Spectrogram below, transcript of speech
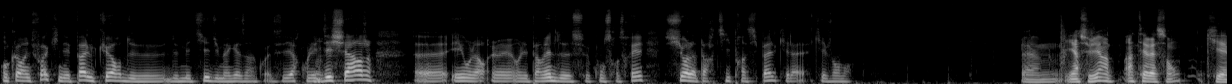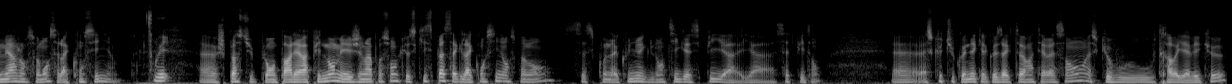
encore une fois, qui n'est pas le cœur de, métier du magasin. C'est-à-dire qu'on les décharge euh, et on, leur, euh, on, les permet de se concentrer sur la partie principale qui est, qui est vendre. Euh, il y a un sujet intéressant qui émerge en ce moment, c'est la consigne. Oui. Euh, je ne sais pas si tu peux en parler rapidement, mais j'ai l'impression que ce qui se passe avec la consigne en ce moment, c'est ce qu'on a connu avec l'anti-gaspi il y a, 7-8 ans. Euh, est-ce que tu connais quelques acteurs intéressants? Est-ce que vous, travaillez avec eux?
